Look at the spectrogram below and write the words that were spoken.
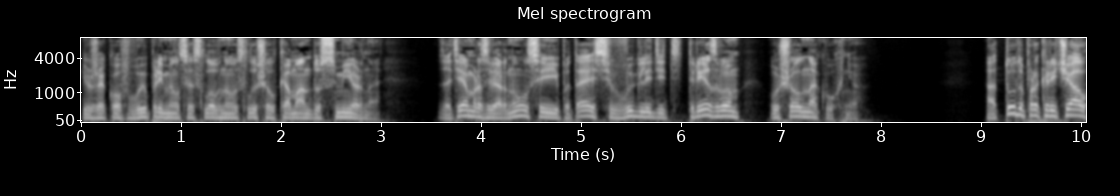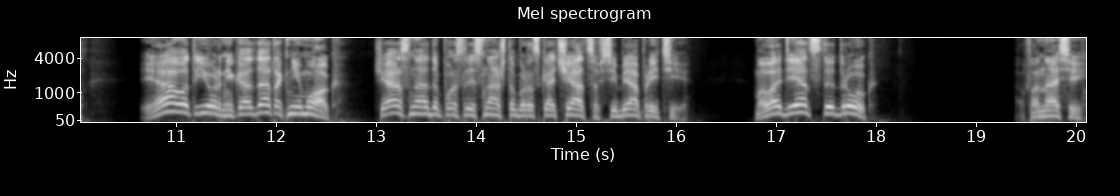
Южаков выпрямился, словно услышал команду смирно. Затем развернулся и, пытаясь выглядеть трезвым, ушел на кухню. Оттуда прокричал «Я вот, Юр, никогда так не мог. Час надо после сна, чтобы раскачаться, в себя прийти. Молодец ты, друг!» «Афанасий,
